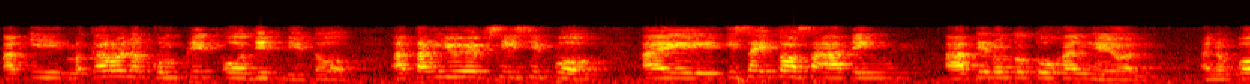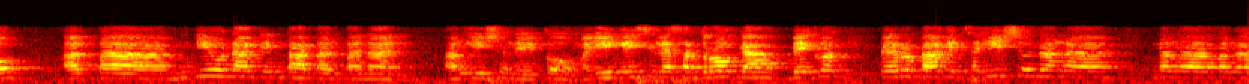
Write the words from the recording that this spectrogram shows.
at i- magkaroon ng complete audit dito. At ang UFCC po ay isa ito sa ating ah, tinututukan ngayon. Ano po? At ah, hindi ho natin tatantanan ang issue na ito. Maingay sila sa droga, beko- pero bakit sa issue ng, ah, ng ah, mga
